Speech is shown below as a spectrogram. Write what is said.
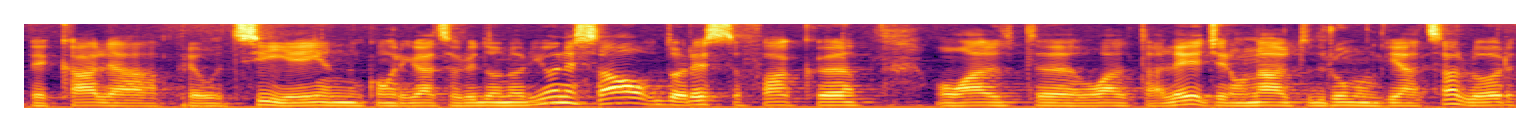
pe calea preoției în congregația lui Don Orione sau doresc să facă o altă, o altă alegere, un alt drum în viața lor,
